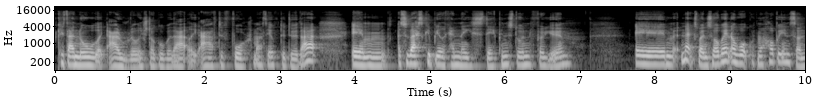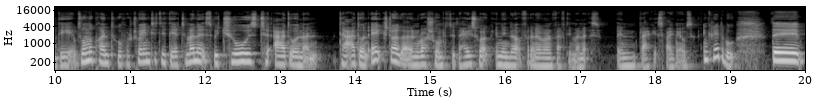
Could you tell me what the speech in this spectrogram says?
because I know like I really struggle with that. Like I have to force myself to do that. Um, so this could be like a nice stepping stone for you. Um, next one. So I went a walk with my hubby on Sunday. It was only planned to go for twenty to thirty minutes. We chose to add on an to add on extra than rush home to do the housework and ended up for an hour and fifty minutes in brackets five miles. Incredible. The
